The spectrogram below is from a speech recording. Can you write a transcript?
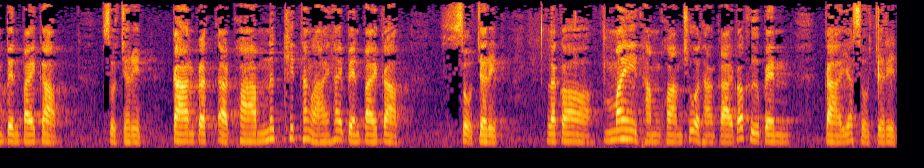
ำเป็นไปกับสุจริต การความนึกคิดทั้งหลายให้เป็นไปกับสุจริต แล้วก็ไม่ทำความชั่วทางกายก็คือเป็นกายสุจริต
